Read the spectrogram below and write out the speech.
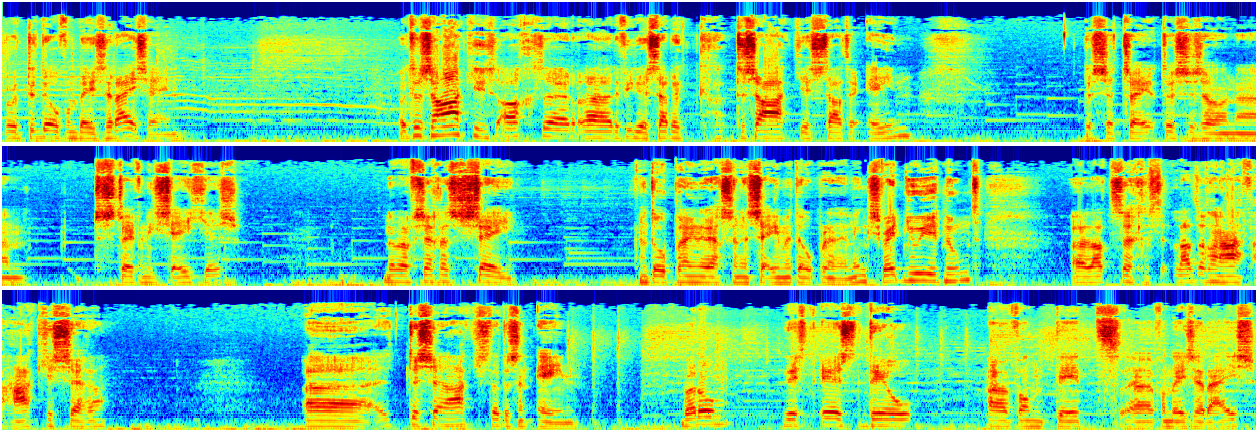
door dit deel van deze reis heen. Tussen haakjes achter uh, de video staat er tussen staat er 1. Dus twee, tussen zo'n um, tussen twee van die C'tjes. Dan even zeggen C. Met opening rechts en een C met opening links. Ik weet niet hoe je het noemt. Uh, laten, we, laten we gewoon even haakjes zeggen. Uh, tussen haakjes dat is een 1. Waarom? Dit is het eerste deel uh, van, dit, van deze reis.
